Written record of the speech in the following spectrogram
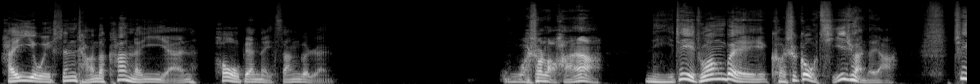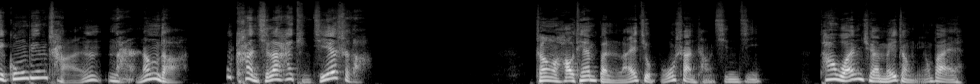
还意味深长地看了一眼后边那三个人。我说：“老韩啊，你这装备可是够齐全的呀！这工兵铲哪儿弄的？看起来还挺结实的。”郑浩天本来就不擅长心机，他完全没整明白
